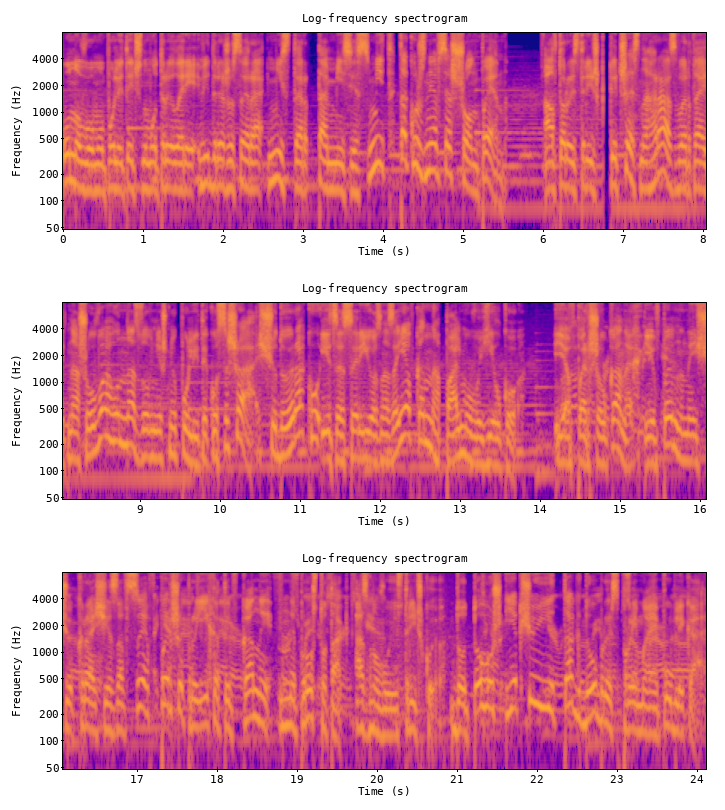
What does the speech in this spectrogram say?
У новому політичному трилері від режисера Містер та місіс Сміт також знявся Шон Пен. Автори стрічки Чесна гра звертають нашу увагу на зовнішню політику США щодо Іраку, і це серйозна заявка на пальмову гілку. Я вперше у Канах і впевнений, що краще за все вперше приїхати в Кани не просто так, а з новою стрічкою. До того ж, якщо її так добре сприймає публіка.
